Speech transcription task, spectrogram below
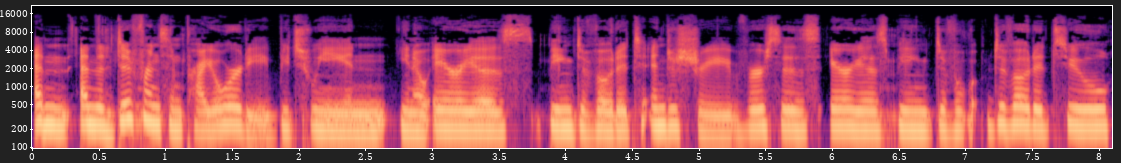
and and the difference in priority between you know areas being devoted to industry versus areas being devo- devoted to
